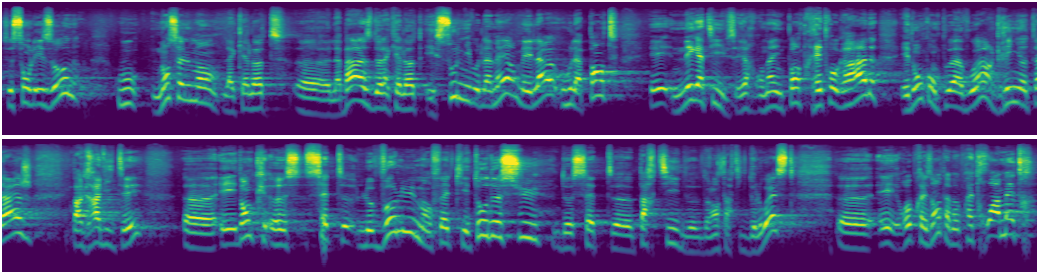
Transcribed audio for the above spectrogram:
ce sont les zones où non seulement euh, la base de la calotte est sous le niveau de la mer, mais là où la pente est négative, c'est-à-dire qu'on a une pente rétrograde, et donc on peut avoir grignotage par gravité. Euh, et donc euh, le volume en fait qui est au-dessus de cette partie de, l'Antarctique de l'Ouest représente à peu près 3 mètres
